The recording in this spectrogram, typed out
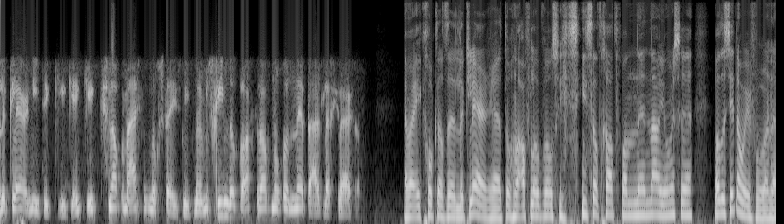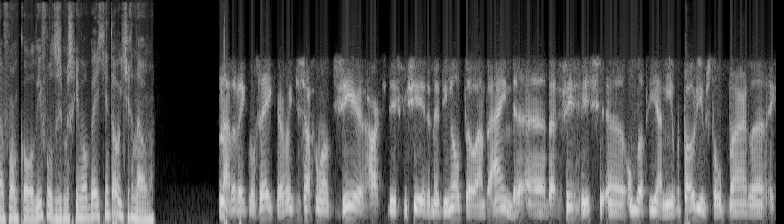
Leclerc niet. Ik, ik, ik, ik snap hem eigenlijk nog steeds niet. Maar misschien dat we achteraf nog een nette uitleg krijgen. Ja, maar ik gok dat uh, Leclerc toch na afloop wel iets had gehad van... nou jongens, wat is dit nou weer voor een, voor een call? Die voelde zich misschien wel een beetje in het ootje genomen. Nou, dat weet ik wel zeker. Want je zag hem ook zeer hard discussiëren met Binotto aan het einde uh, bij de finish. Uh, omdat hij ja, niet op het podium stond. Maar uh, ik,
